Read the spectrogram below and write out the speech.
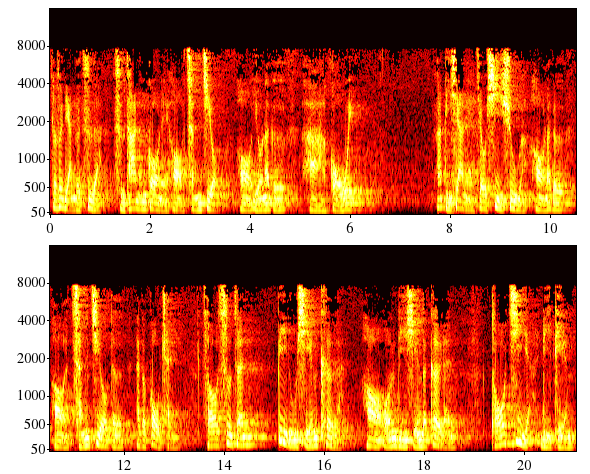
就是两个字啊，使他能够呢哦成就哦有那个啊果位。那底下呢就细数啊哦那个哦成就的那个过程。说世尊，譬如行客啊哦我们旅行的客人，投寄啊礼亭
